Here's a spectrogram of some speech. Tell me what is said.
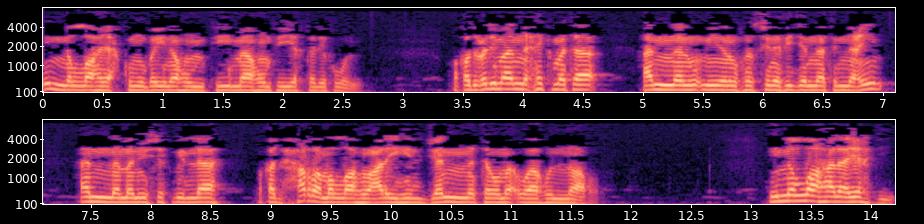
إن الله يحكم بينهم فيما هم فيه يختلفون. وقد علم أن حكمة أن المؤمنين المخلصين في جنات النعيم أن من يشرك بالله فقد حرم الله عليه الجنة ومأواه النار. إن الله لا يهدي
